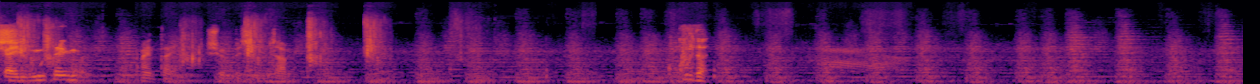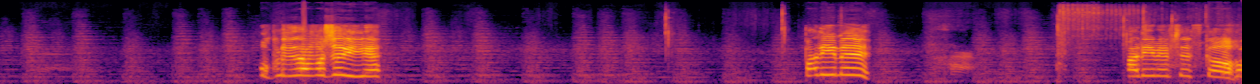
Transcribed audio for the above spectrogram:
Czekaj, muszę... Pamiętaj, musimy być ninjami. O kurde! O kurde, zauważyli mnie! Palimy! Palimy wszystko!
